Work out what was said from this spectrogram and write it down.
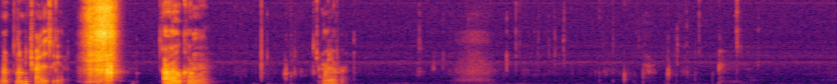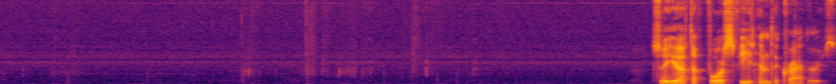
Let, me try this again. Oh, come on. Whatever. So you have to force feed him the crackers.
